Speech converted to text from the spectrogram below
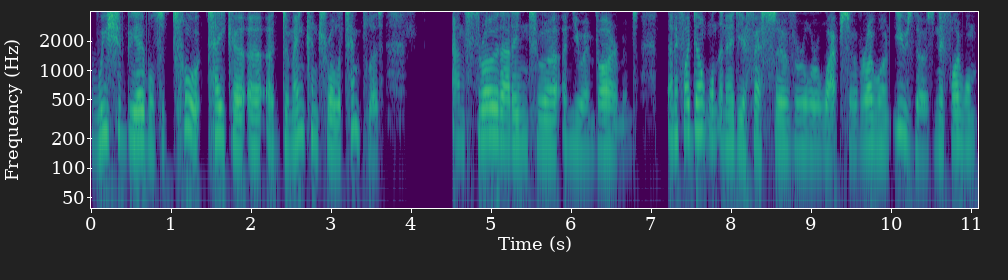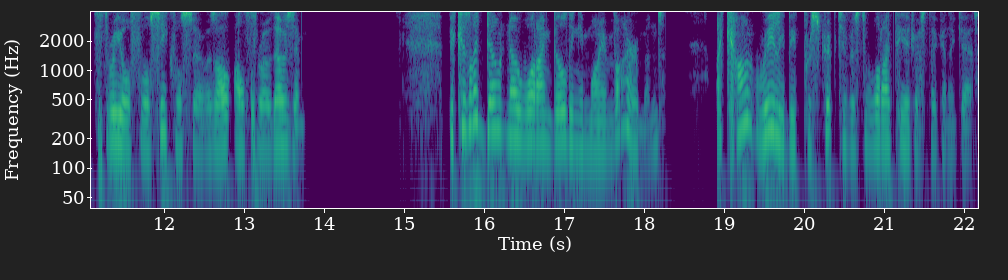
we should be able to talk, take a, a, domain controller template and throw that into a, a, new environment. And if I don't want an ADFS server or a WAP server, I won't use those. And if I want three or four SQL servers, I'll, I'll throw those in. Because I don't know what I'm building in my environment, I can't really be prescriptive as to what IP address they're going to get.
